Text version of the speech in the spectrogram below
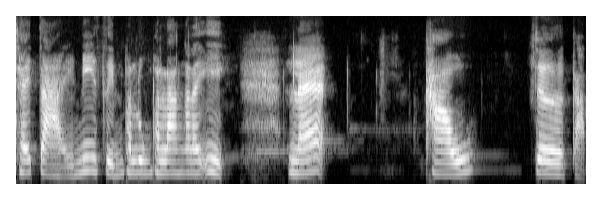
ใช้จ่ายหนี้สินพลุงพลังอะไรอีก และเขาเจอกับ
